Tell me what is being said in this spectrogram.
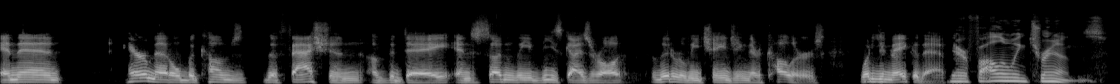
And then hair metal becomes the fashion of the day. And suddenly these guys are all literally changing their colors. What do you make of that? they're following trends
